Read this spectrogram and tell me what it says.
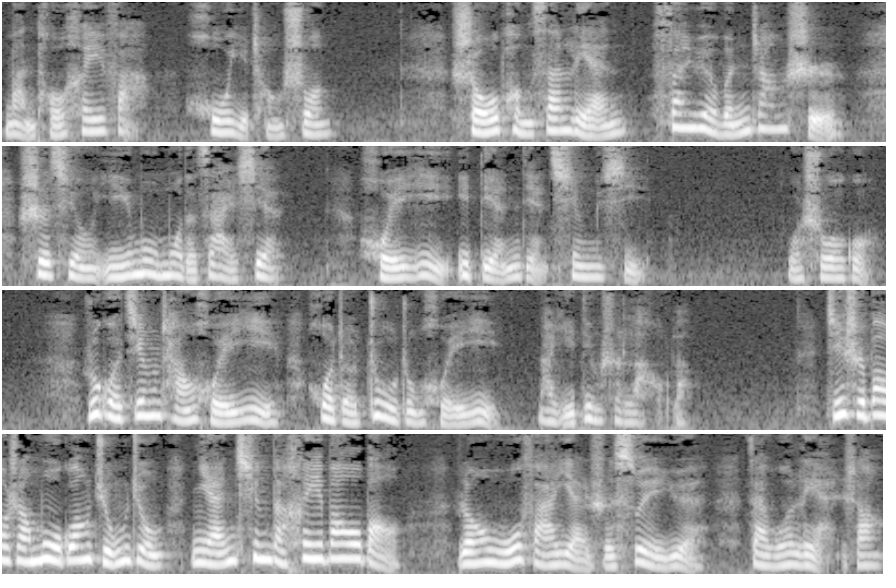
满头黑发忽已成霜。手捧三联，翻阅文章时，事情一幕幕的再现，回忆一点点清晰。我说过，如果经常回忆或者注重回忆，那一定是老了。即使抱上目光炯炯、年轻的黑包包，仍无法掩饰岁月。在我脸上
